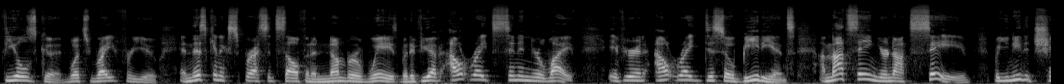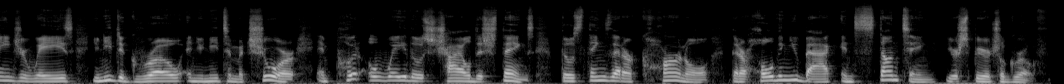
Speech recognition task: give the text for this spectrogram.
feels good, what's right for you. And this can express itself in a number of ways. But if you have outright sin in your life, if you're in outright disobedience, I'm not saying you're not saved, but you need to change your ways. You need to grow and you need to mature and put away those childish things, those things that are carnal, that are holding you back and stunting your spiritual growth.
